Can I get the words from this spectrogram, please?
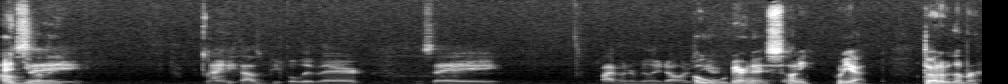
I'll Annually. ninety thousand people live there. We'll say five hundred million dollars. Oh, very nice, honey. What do you got? Throw out a number.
